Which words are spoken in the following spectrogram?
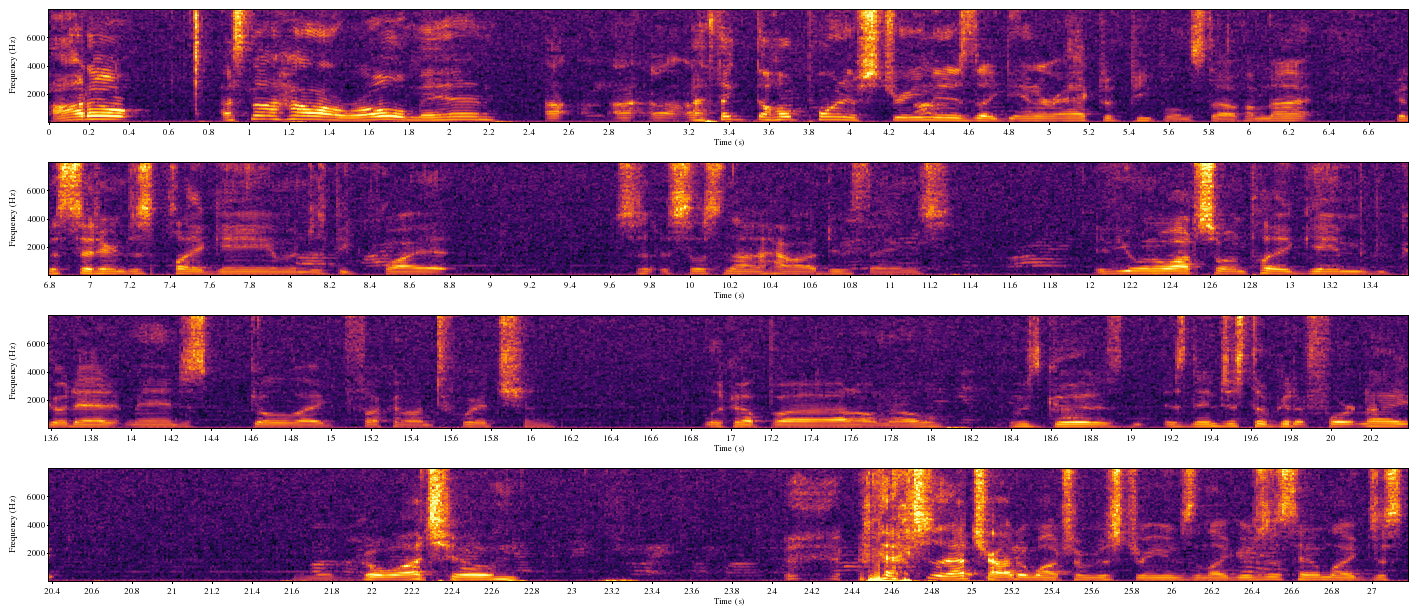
Otto, that's not how I roll, man. I, I, I think the whole point of streaming is, like, to interact with people and stuff. I'm not gonna sit here and just play a game and just be quiet. So, it's just not how I do things. If you want to watch someone play a game and be good at it, man, just go like fucking on Twitch and look up. Uh, I don't know who's good. Is is Ninja still good at Fortnite? You know, go watch him. Actually, I tried to watch one of his streams and like it was just him like just.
